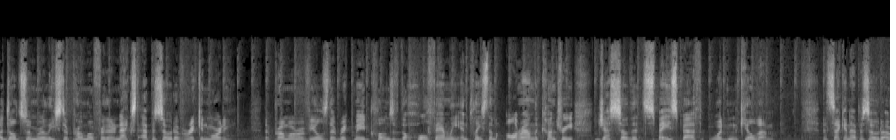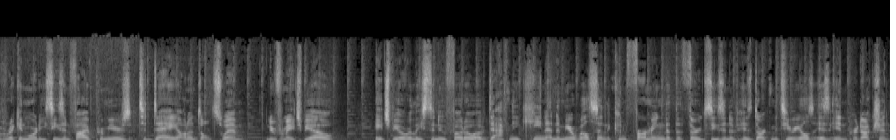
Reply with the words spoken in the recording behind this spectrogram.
Adult Swim released a promo for their next episode of Rick and Morty. The promo reveals that Rick made clones of the whole family and placed them all around the country just so that Space Beth wouldn't kill them. The second episode of Rick and Morty Season 5 premieres today on Adult Swim. New from HBO. HBO released a new photo of Dafne Keen and Amir Wilson confirming that the third season of His Dark Materials is in production.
